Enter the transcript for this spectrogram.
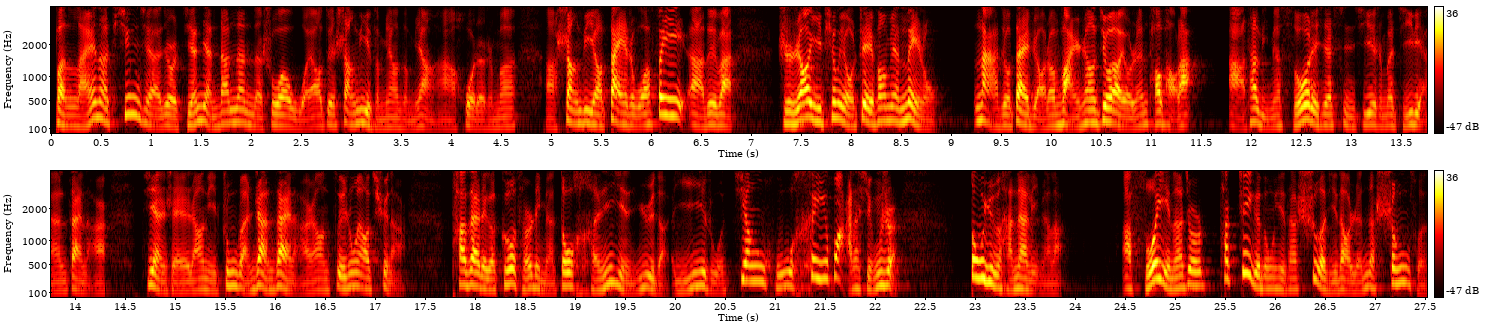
本来呢听起来就是简简单单的说我要对上帝怎么样怎么样啊，或者什么啊，上帝要带着我飞啊，对吧？只要一听有这方面内容，那就代表着晚上就要有人逃跑了。啊，它里面所有这些信息，什么几点在哪儿见谁，然后你中转站在哪儿，然后最终要去哪儿，它在这个歌词里面都很隐喻的，以一种江湖黑话的形式，都蕴含在里面了。啊，所以呢，就是它这个东西，它涉及到人的生存，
